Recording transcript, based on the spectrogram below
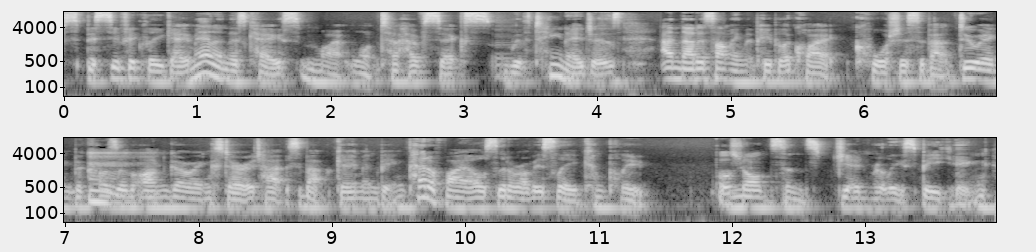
specifically gay men in this case might want to have sex with teenagers. And that is something that people are quite cautious about doing because of mm. ongoing stereotypes about gay men being pedophiles that are obviously complete. Nonsense generally speaking.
